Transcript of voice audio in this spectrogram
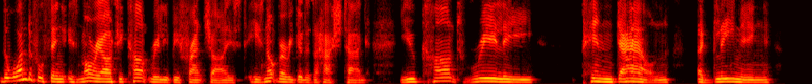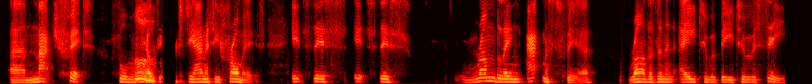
the wonderful thing is Moriarty can't really be franchised. He's not very good as a hashtag. You can't really pin down a gleaming uh, match fit form of mm. Celtic Christianity from it. It's this, it's this rumbling atmosphere rather than an A to a B to a C.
